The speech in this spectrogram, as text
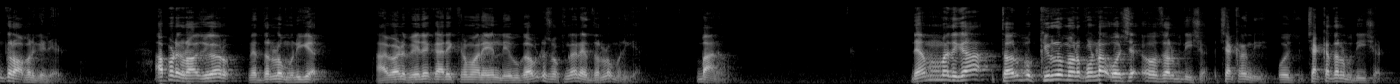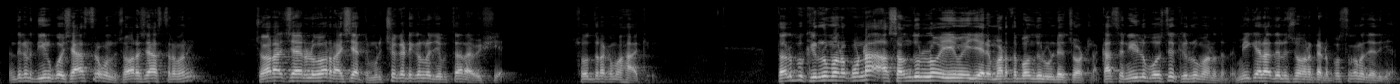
ఇంకా లోపలికి వెళ్ళాడు. అప్పటికి రాజుగారు నిద్రలో మునిగారు. ఆవేళ వేరే కార్యక్రమాలు ఏం లేవు కాబట్టి సుఖంగా నిద్రలో మునిగారు. బాగానే నెమ్మదిగా తలుపు కిర్రు మనకుండా ఓ ఓ తలుపు తీశాడు. చక్రం తీసి ఓ చెక్క తలుపు తీశాడు. ఎందుకంటే దీనికి ఓ శాస్త్రం ఉంది చోరశాస్త్రం అని. చోరాచార్యుల వారు రాశారు. మృత్యుకటికంలో చెబుతారు ఆ విషయం. శూద్రక మహాకివి. తలుపు కిర్రు మనకుండా ఆ సందుల్లో ఏమి చేయాలి. మడత బందులు ఉండే చోట్ల. కాస్త నీళ్ళు పోస్తే కిర్రు మనదట మీకు ఎలా తెలుసు అనకండి పుస్తకంలో చదివాను.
